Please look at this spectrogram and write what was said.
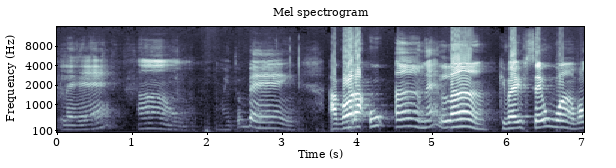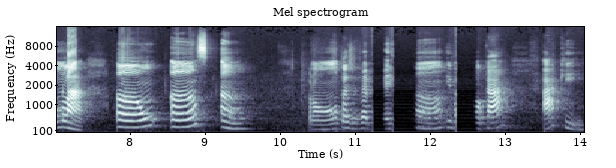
Leão. Muito bem. Agora o an, né? Lã, que vai ser o an. Vamos lá. Ão, ans, an. Pronto, a gente vai pegar esse an e vai colocar aqui.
